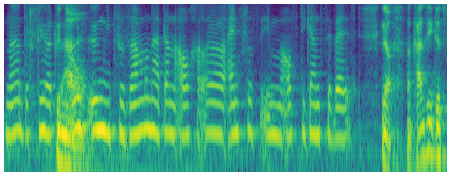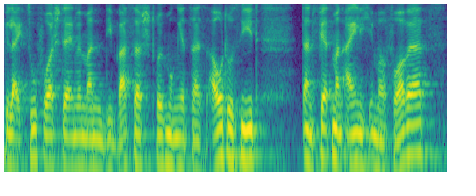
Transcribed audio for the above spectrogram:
Ne? Das gehört genau. alles irgendwie zusammen und hat dann auch äh, Einfluss eben auf die ganze Welt. Genau, man kann sich das vielleicht so vorstellen, wenn man die Wasserströmung jetzt als Auto sieht, dann fährt man eigentlich immer vorwärts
